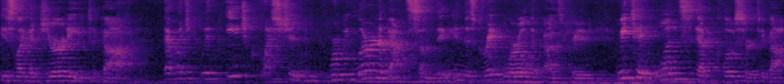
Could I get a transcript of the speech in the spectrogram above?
is like a journey to God. That with each question where we learn about something in this great world that God's created, we take one step closer to God.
